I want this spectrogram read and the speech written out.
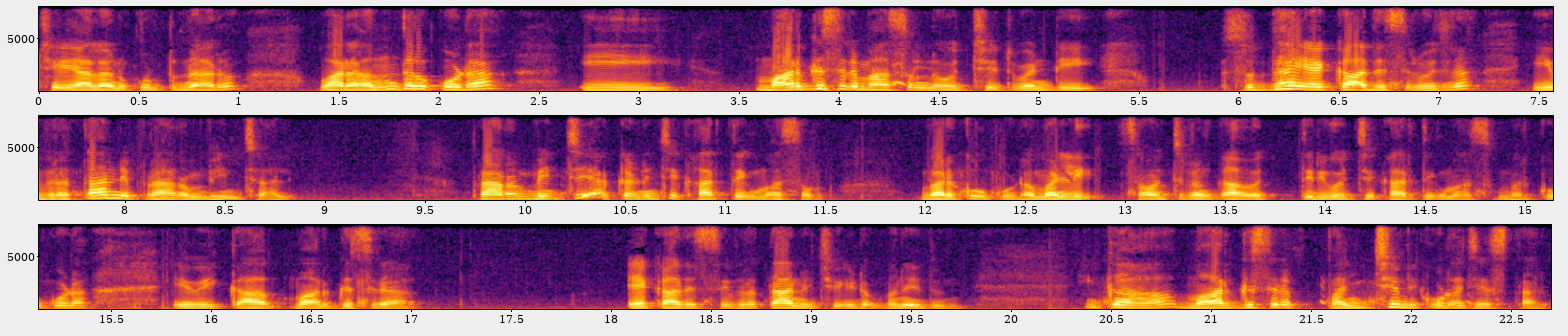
చేయాలనుకుంటున్నారో వారందరూ కూడా ఈ మార్గశిర మాసంలో వచ్చేటువంటి శుద్ధ ఏకాదశి రోజున ఈ వ్రతాన్ని ప్రారంభించాలి. ప్రారంభించి అక్కడి నుంచి కార్తీక మాసం వరకు కూడా మళ్ళీ సంవత్సరం కా తిరిగి వచ్చే కార్తీక మాసం వరకు కూడా ఇవి కా మార్గశిర ఏకాదశి వ్రతాన్ని చేయడం అనేది ఉంది. ఇంకా మార్గశిర పంచమి కూడా చేస్తారు.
